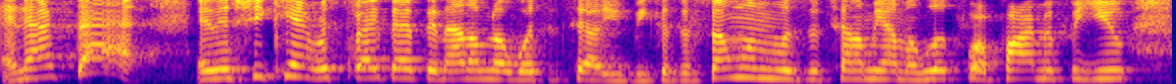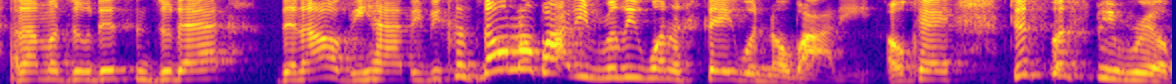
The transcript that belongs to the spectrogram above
And that's that. And if she can't respect that, then I don't know what to tell you. Because if someone was to tell me I'm going to look for an apartment for you and I'm going to do this and do that, then I'll be happy. Because don't nobody really want to stay with nobody. Okay? Just let's be real.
